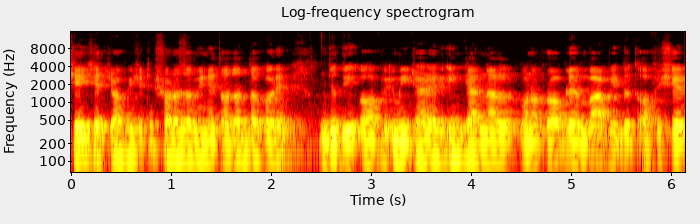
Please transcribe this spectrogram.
সেই ক্ষেত্রে অফিস এটা সরজমিনে তদন্ত করে, যদি মিটারের ইন্টারনাল কোনো প্রবলেম বা বিদ্যুৎ অফিসের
